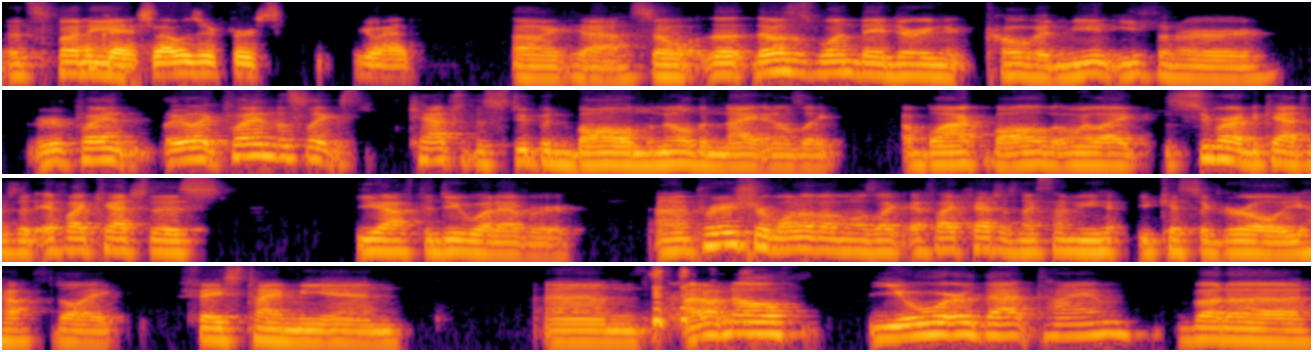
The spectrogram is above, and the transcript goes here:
it's funny. Okay, so that was your first. Go ahead. Uh, yeah. So the, there was this one day during COVID. Me and Ethan were we were playing. We were like playing this like catch the stupid ball in the middle of the night, and it was like a black ball, but we're like super hard to catch. We said if I catch this, you have to do whatever. And I'm pretty sure one of them was like, if I catch this next time you you kiss a girl, you have to like FaceTime me in. And I don't know if you were that time, but uh,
